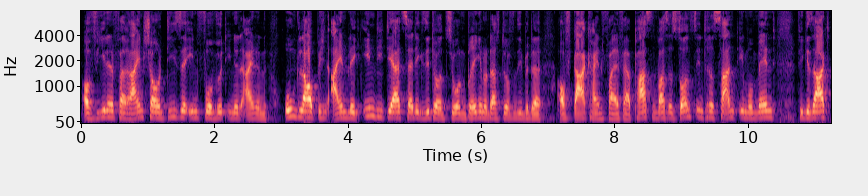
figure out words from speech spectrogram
Auf jeden Fall reinschauen. Diese Info wird Ihnen einen unglaublichen Einblick in die derzeitige Situation bringen und das dürfen Sie bitte auf gar keinen Fall verpassen. Was ist sonst interessant im Moment? Wie gesagt,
